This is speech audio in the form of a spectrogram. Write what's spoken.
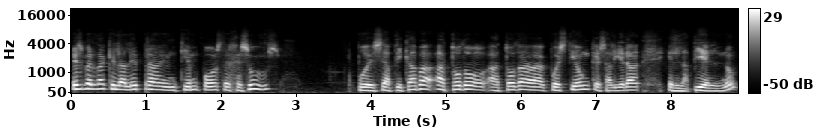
Es verdad que la lepra en tiempos de Jesús pues se aplicaba a todo a toda cuestión que saliera en la piel, ¿no?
